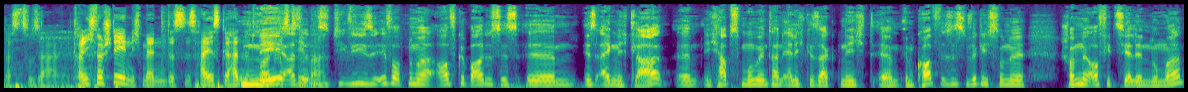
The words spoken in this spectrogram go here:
was zu sagen. Kann ich verstehen. Ich meine, das ist heiß gehandelt worden, Nee, also Thema. das wie diese IFOP-Nummer aufgebaut ist, ist, ähm, ist eigentlich klar. Ähm, ich habe es momentan ehrlich gesagt nicht ähm, im Kopf. Es ist wirklich so eine schon eine offizielle Nummer.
